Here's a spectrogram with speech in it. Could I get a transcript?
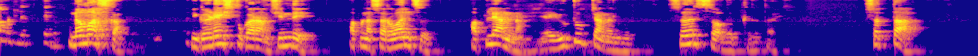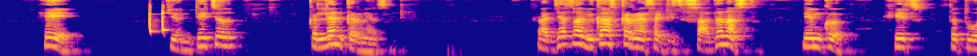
म्हटलं ते बघ. नमस्कार. मी गणेश तुकाराम शिंदे. आपणा सर्वांचं आपल्यांना या यूट्यूब चॅनलवर सहज स्वागत करत आहे. सत्ता हे जनतेचं कल्याण करण्यासाठी राज्याचा विकास करण्यासाठीचं साधन असतं. नेमकं हेच तत्त्व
